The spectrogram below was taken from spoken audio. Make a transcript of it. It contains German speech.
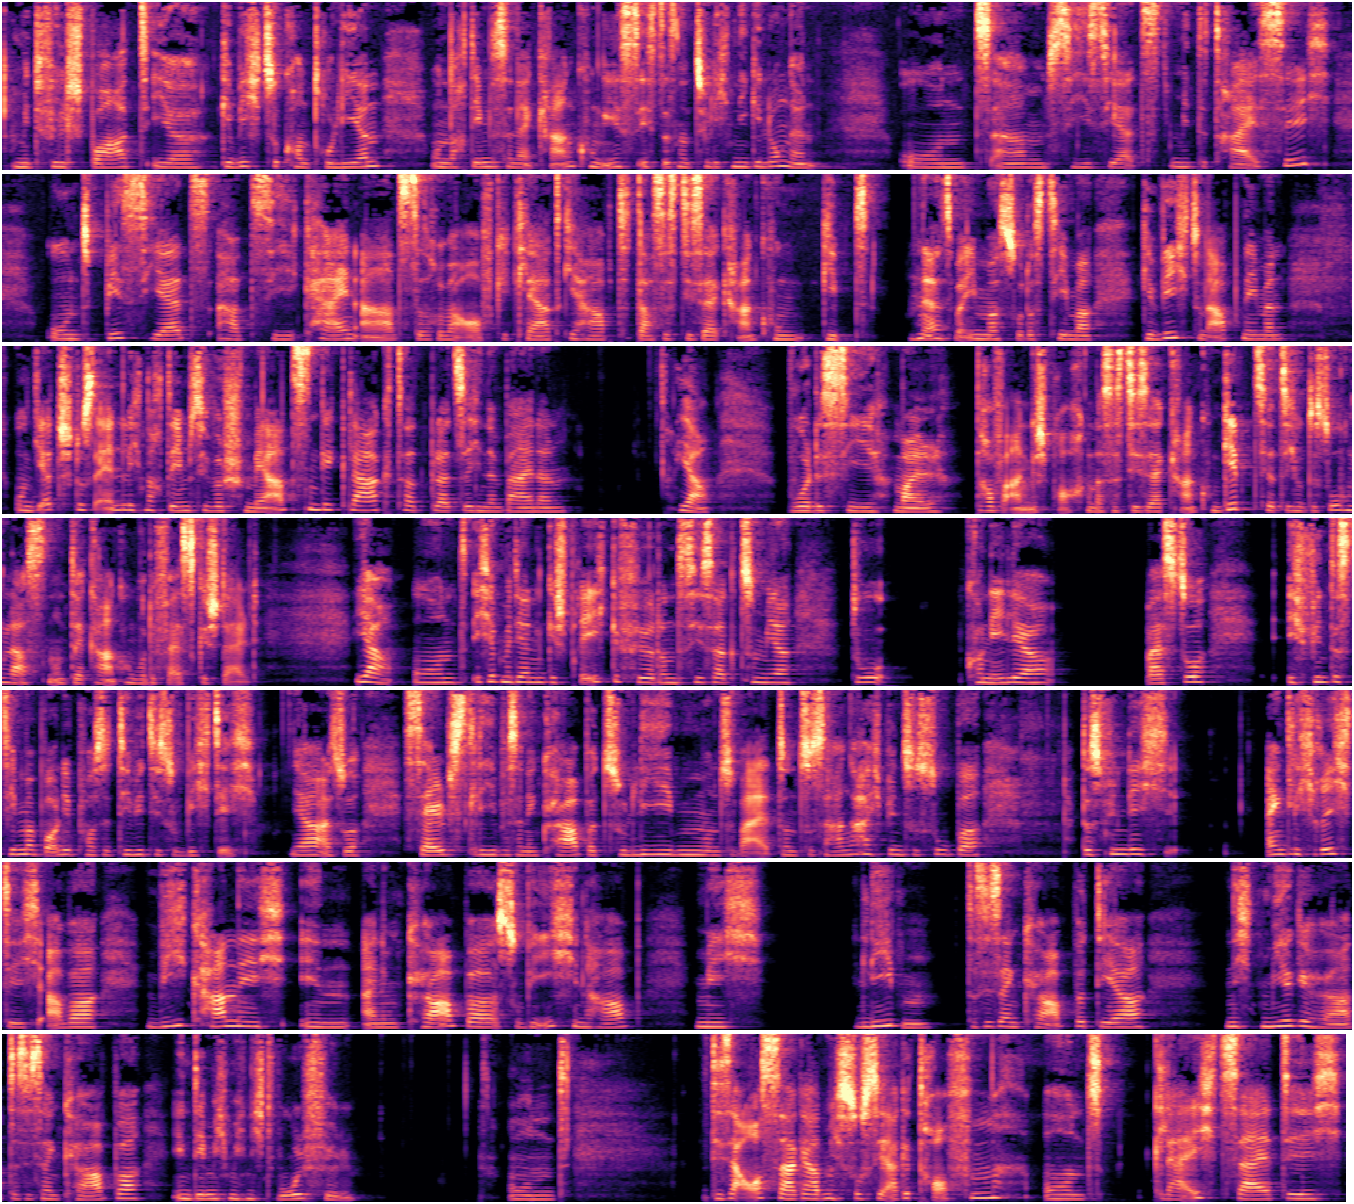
mit viel Sport ihr Gewicht zu kontrollieren. Und nachdem das eine Erkrankung ist, ist das natürlich nie gelungen. Und ähm, sie ist jetzt Mitte 30 und bis jetzt hat sie kein Arzt darüber aufgeklärt gehabt, dass es diese Erkrankung gibt. Es war immer so das Thema Gewicht und Abnehmen. Und jetzt schlussendlich, nachdem sie über Schmerzen geklagt hat, plötzlich in den Beinen, ja, wurde sie mal darauf angesprochen, dass es diese Erkrankung gibt. Sie hat sich untersuchen lassen und die Erkrankung wurde festgestellt. Ja, und ich habe mit ihr ein Gespräch geführt und sie sagt zu mir, du, Cornelia, weißt du, ich finde das Thema Body Positivity so wichtig. Ja, also Selbstliebe, seinen Körper zu lieben und so weiter und zu sagen, ah, ich bin so super. Das finde ich eigentlich richtig, aber wie kann ich in einem Körper, so wie ich ihn habe, mich lieben? Das ist ein Körper, der nicht mir gehört. Das ist ein Körper, in dem ich mich nicht wohlfühle. Und diese Aussage hat mich so sehr getroffen und gleichzeitig,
